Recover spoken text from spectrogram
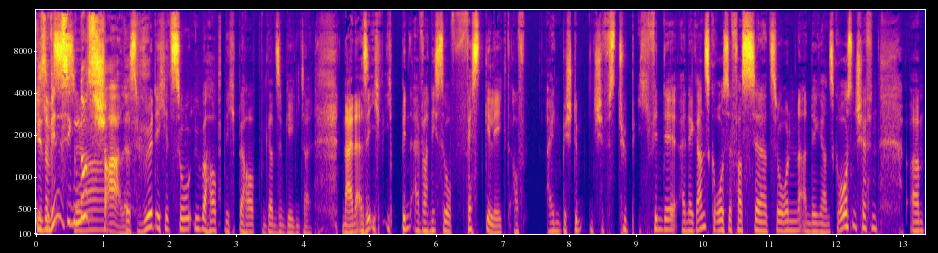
dieser jetzt, winzigen ja, Nussschale. Das würde ich jetzt so überhaupt nicht behaupten, ganz im Gegenteil. Nein, also ich, ich bin einfach nicht so festgelegt auf einen bestimmten Schiffstyp. Ich finde eine ganz große Faszination an den ganz großen Schiffen, ähm,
